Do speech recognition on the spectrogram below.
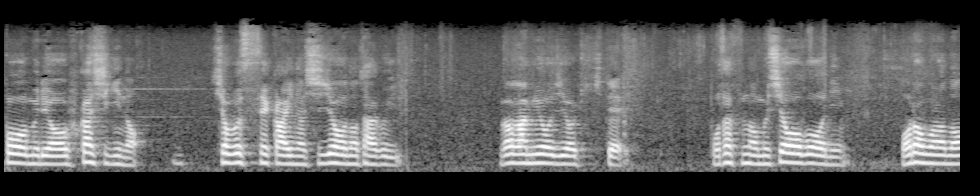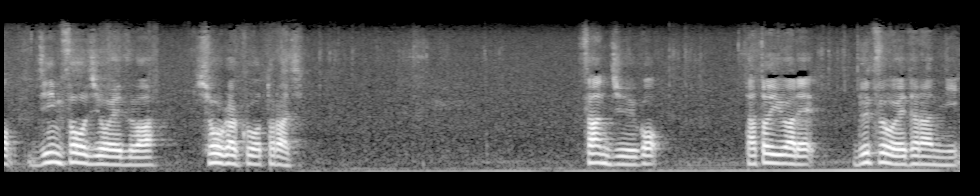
法無料不可思議の諸仏世界の市場の類。我が名字を聞きて菩薩の無償棒人諸々の人相寺を得ずは小学を取らじ35たと言われ仏を得たらんに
